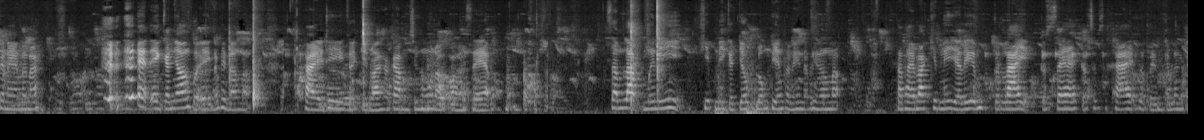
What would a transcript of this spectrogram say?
คะแนนแล้วนะเอ็ดเองกันย่องตัวเองนะพี่น้องเนาะใครที่เคยกินวานข้าวกล้ำชิฮูเนาะอองแซบสำหรับมื้อนี้คลิปนี้ก็จบลงเพียงเท่านี้นะพี่น้องเนาะถ้าใครมาคลิปนี้อย่าลืมกดไลค์ กดแชร์ กดซับสไครต์เพื่อเป็นกำลังใจ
